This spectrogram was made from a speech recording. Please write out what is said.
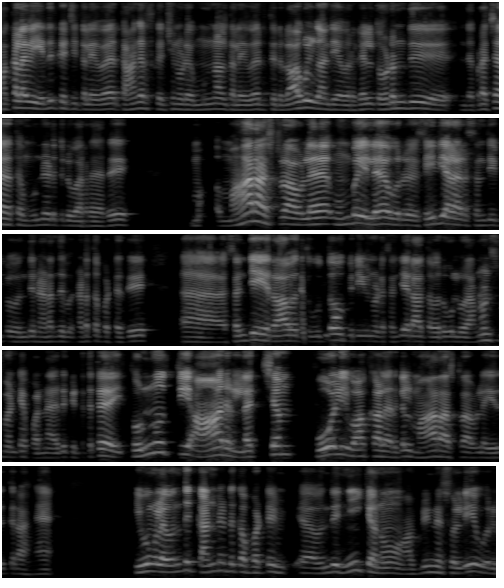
மக்களவை எதிர்க்கட்சி தலைவர் காங்கிரஸ் கட்சியினுடைய முன்னாள் தலைவர் திரு. ராகுல் காந்தி அவர்கள் தொடர்ந்து இந்த பிரச்சாரத்தை முன்னெடுத்துட்டு வர்றாரு. மகாராஷ்டிராவுல மும்பையில ஒரு செய்தியாளர் சந்திப்பு வந்து நடந்து நடத்தப்பட்டது. சஞ்சய் ராவத் உத்தவ் பிரிவினுடைய சஞ்சய் ராவத் அவர்கள் ஒரு அனௌன்ஸ்மெண்ட்டே பண்ணாரு. கிட்டத்தட்ட தொண்ணூத்தி ஆறு லட்சம் போலி வாக்காளர்கள் மகாராஷ்டிராவுல இருக்கிறாங்க. இவங்களை வந்து கண்டெடுக்கப்பட்டு வந்து நீக்கணும் அப்படின்னு சொல்லி ஒரு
